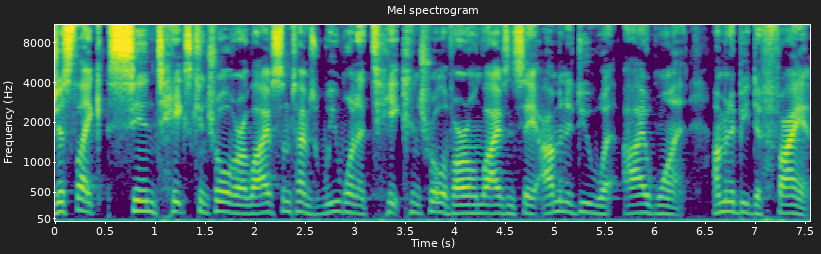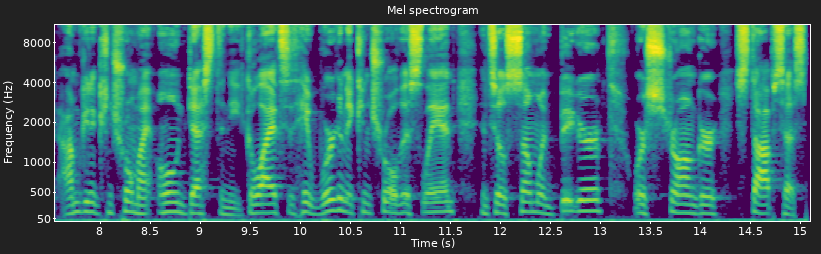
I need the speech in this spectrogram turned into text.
Just like sin takes control of our lives, sometimes we want to take control of our own lives and say, I'm going to do what I want. I'm going to be defiant. I'm going to control my own destiny. Goliath says, Hey, we're going to control this land until someone bigger or stronger stops us.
